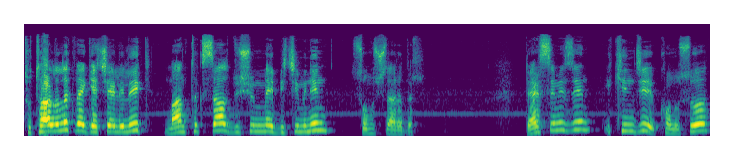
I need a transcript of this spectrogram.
Tutarlılık ve geçerlilik mantıksal düşünme biçiminin sonuçlarıdır. Dersimizin ikinci konusu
